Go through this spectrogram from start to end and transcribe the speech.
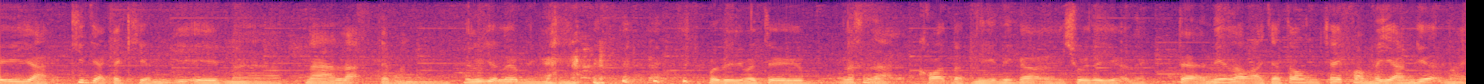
ยอยากคิดอยากจะเขียน EA มานานละ แต่มันไม่รู้จะเริ่มยังไง พอดีมาเจอลักษณะคอร์สแบบนี้นี่ก็เออช่วยได้เยอะเลย แต่อันนี้เราอาจจะต้องใช้ความพยายามเยอะหน่อย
